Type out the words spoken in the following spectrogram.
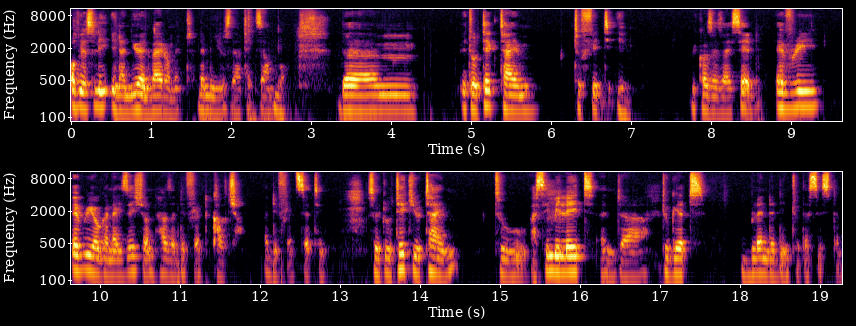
obviously in a new environment. Let me use that example. The, um, it will take time to fit in because, as I said, every every organization has a different culture, a different setting. So it will take you time to assimilate and uh, to get blended into the system.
